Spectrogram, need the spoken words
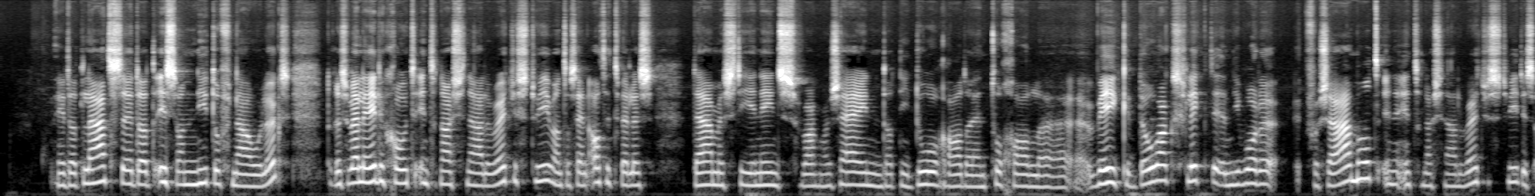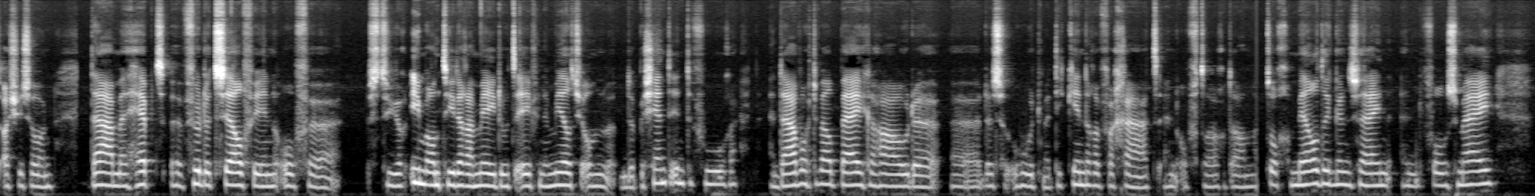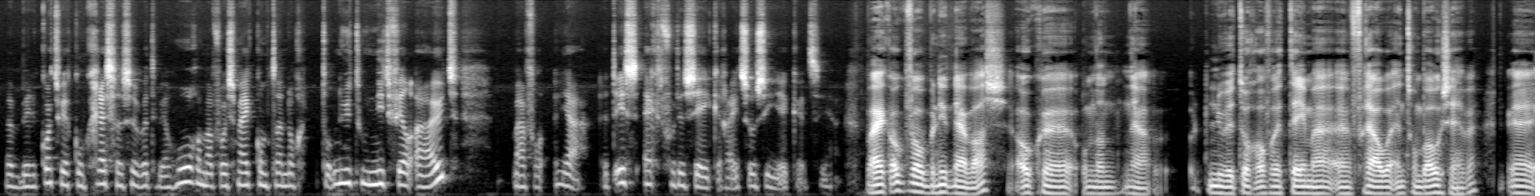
Nee, dat laatste, dat is dan niet of nauwelijks. Er is wel een hele grote internationale registry, want er zijn altijd wel eens dames die ineens zwanger zijn, dat niet door hadden en toch al uh, weken DOAX slikten. En die worden verzameld in een internationale registry. Dus als je zo'n dame hebt, uh, vul het zelf in of uh, stuur iemand die eraan meedoet even een mailtje om de patiënt in te voeren. En daar wordt wel bijgehouden, uh, dus hoe het met die kinderen vergaat en of er dan toch meldingen zijn. En volgens mij, we hebben binnenkort weer congressen, zullen we het weer horen, maar volgens mij komt er nog tot nu toe niet veel uit. Maar ja, het is echt voor de zekerheid, zo zie ik het. Ja. Waar ik ook wel benieuwd naar was, ook uh, om dan, nou, nu we het toch over het thema uh, vrouwen en trombose hebben,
